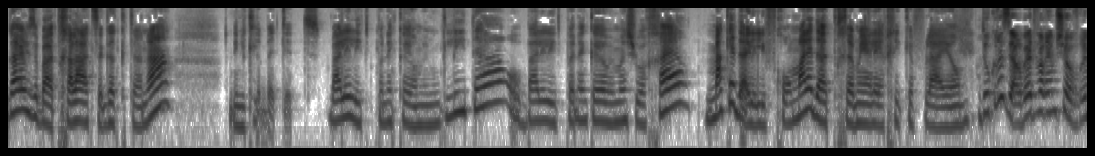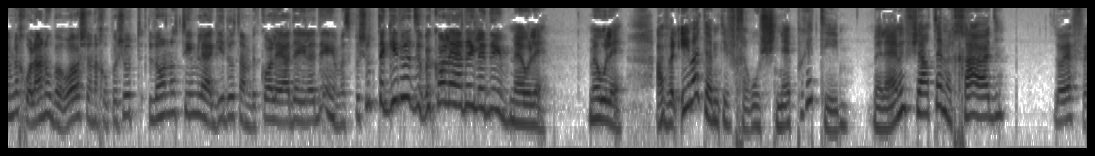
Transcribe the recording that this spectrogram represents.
גם אם זה בהתחלה הצגה קטנה, אני מתלבטת. בא לי להתפנק היום עם גלידה, או בא לי להתפנק היום עם משהו אחר? מה כדאי לי לבחור? מה לדעתכם יהיה לי הכי כיף להיום? דוגרי, זה הרבה דברים שעוברים לכולנו בראש, אנחנו פשוט לא נוטים להגיד אותם בכל ליד הילדים, אז פשוט תגידו את זה בכל ליד הילדים. מעולה, מעולה. אבל אם אתם תבחרו שני פריטים, ולהם אפשרתם אחד, לא יפה.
